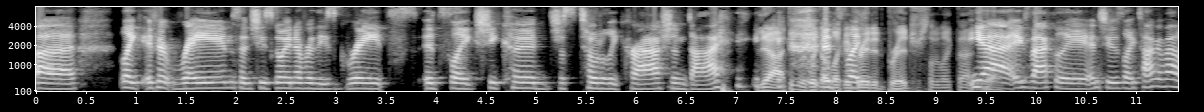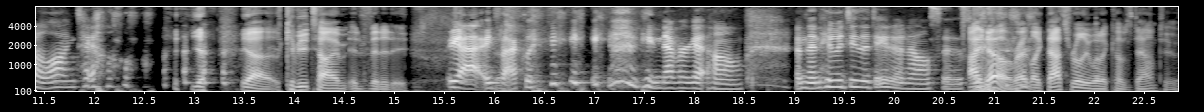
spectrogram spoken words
uh, like if it rains and she's going over these grates, it's like she could just totally crash and die. yeah, I think it was like on It's like a graded bridge or something like that. yeah, exactly. And she was like, talk about a long tail. yeah, yeah. Commute time infinity. yeah, exactly. you never get home. And then who would do the data analysis? I know, right? Like that's really what it comes down to.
